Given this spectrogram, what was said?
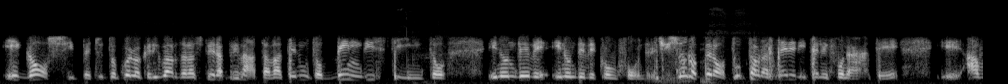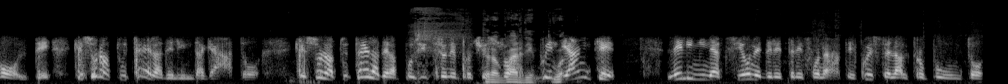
e gossip e tutto quello che riguarda la sfera privata va tenuto ben distinto e non deve, e non deve confondere. Ci sono però tutta una serie di telefonate eh, a volte che sono a tutela dell'indagato, che sono a tutela della posizione processuale. Guardi, Quindi anche L'eliminazione delle telefonate, questo è l'altro punto,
